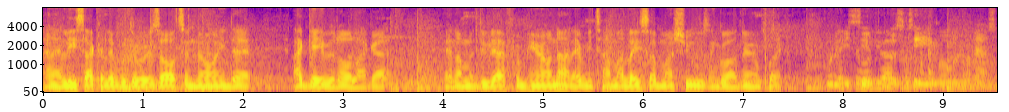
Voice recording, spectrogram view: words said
and at least I can live with the results and knowing that I gave it all I got. And I'm gonna do that from here on out. Every time I lace up my shoes and go out there and play. What have you seen from this team over the past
